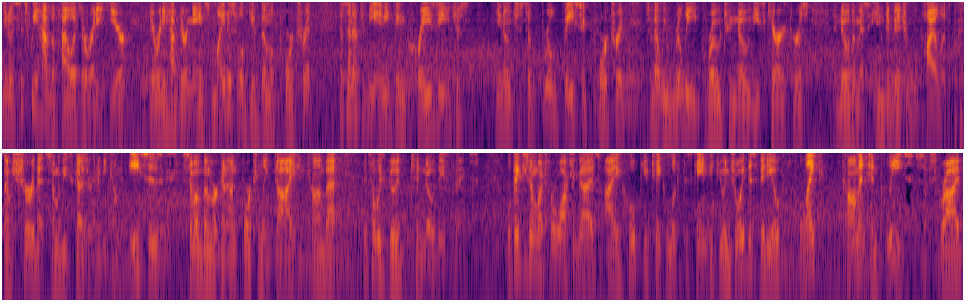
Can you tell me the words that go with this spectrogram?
You know, since we have the pilots already here, they already have their names, might as well give them a portrait. Doesn't have to be anything crazy, just you know, just a real basic portrait so that we really grow to know these characters and know them as individual pilots because I'm sure that some of these guys are going to become aces, some of them are going to unfortunately die in combat. It's always good to know these things. Well, thank you so much for watching, guys. I hope you take a look at this game. If you enjoyed this video, like, comment, and please subscribe.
